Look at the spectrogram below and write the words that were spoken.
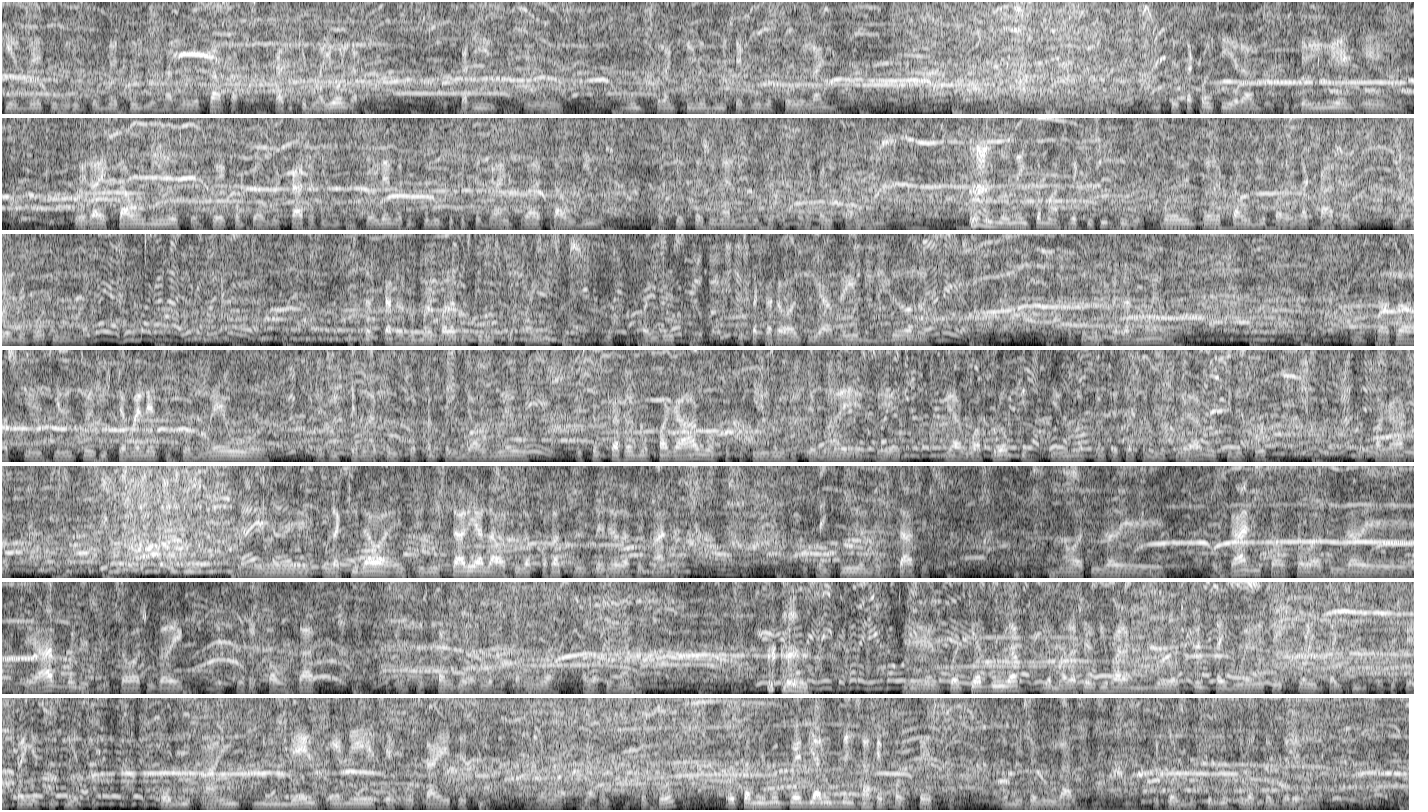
100 metros, 200 metros y el mar no lo tapa, casi que no hay olas, es casi eh, muy tranquilo muy seguro todo el año. Usted está considerando, si usted vive en, fuera de Estados Unidos, usted puede comprar una casa sin ningún problema, simplemente que tenga entrada a Estados Unidos. Cualquier persona del mundo puede comprar casa en Estados Unidos. no necesita más requisitos de poder entrar a Estados Unidos para ver la casa y, hacer el negocio nomás. Estas casas son más baratas que nuestro país. Nuestros países, esta casa valdría medio millón de dólares. Porque son casas nuevas. Son casas que tienen todo el sistema eléctrico nuevo, el sistema de producto alcantarillado nuevo. Estas casas no pagan agua porque tienen un sistema de, agua propia, tienen una planta de tratamiento de agua tienen todo. No paga agua. Eh, por aquí en, esta área la basura pasa tres veces a la semana. Está incluido en los tases. Una basura de orgánica, otra basura de, árboles y otra basura de, cosas para botar. En tres carros de basura que pasan a la semana. Eh, cualquier duda, llamar a Sergio Jaramillo 239 645 6017 o mi, a mi email o también me puede enviar un mensaje por texto a mi celular y con mucho gusto lo atenderemos.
